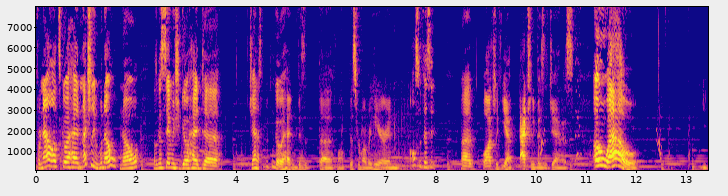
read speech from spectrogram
for now, let's go ahead and actually, no, no. I was gonna say we should go ahead to Janice. We can go ahead and visit the well, this room over here, and also visit. Uh, well, actually, yeah, actually visit Janice. Oh wow! You,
